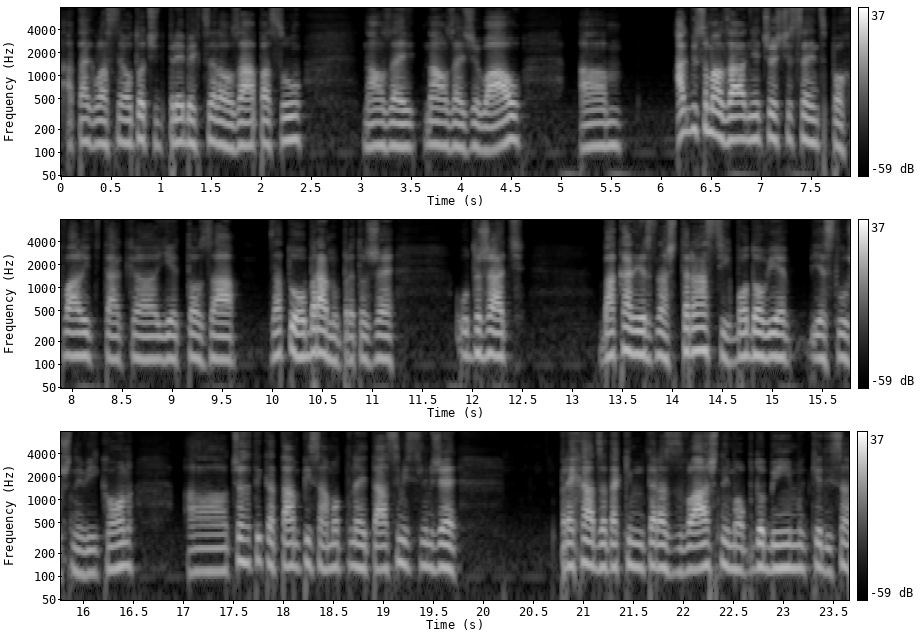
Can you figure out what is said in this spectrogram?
a tak vlastne otočiť priebeh celého zápasu. Naozaj, naozaj že wow. Um, ak by som mal za niečo ešte Saints pochváliť, tak e, je to za, za tú obranu, pretože udržať Buccaneers na 14 bodov je, je slušný výkon. A čo sa týka Tampy samotnej, tá si myslím, že prechádza takým teraz zvláštnym obdobím, kedy sa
